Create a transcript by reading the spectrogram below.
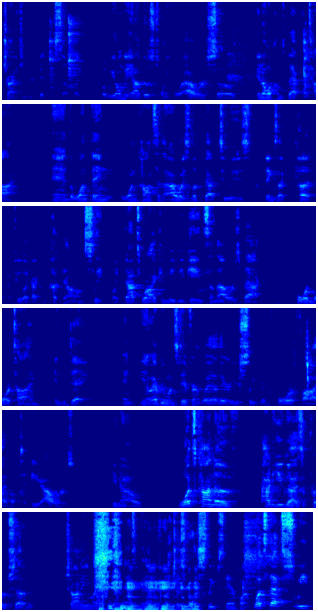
trying to keep your fitness up. Like, but we only have those twenty four hours, so it all comes back to time. And the one thing, the one constant that I always look back to is things I can cut. I feel like I can cut down on sleep. Like that's where I can maybe gain some hours back for more time in the day. And you know, everyone's different. Whether you're sleeping four, five, up to eight hours you know, what's kind of how do you guys approach that? Um, Johnny, you might just from a sleep standpoint, what's that sweet?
